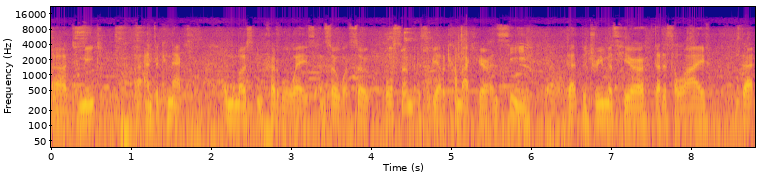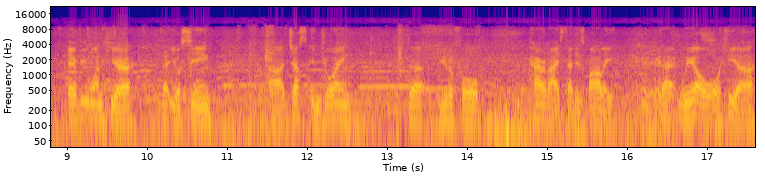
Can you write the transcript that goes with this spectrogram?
uh, to meet, uh, and to connect in the most incredible ways. And so what's so awesome is to be able to come back here and see that the dream is here, that it's alive, that everyone here that you're seeing uh, just enjoying the beautiful paradise that is Bali, that we are all here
